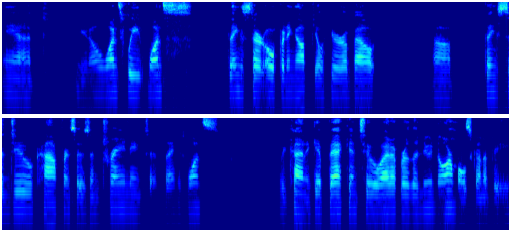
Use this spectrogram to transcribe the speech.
and you know once we once things start opening up, you'll hear about uh, things to do, conferences and trainings and things. Once we kind of get back into whatever the new normal is going to be.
